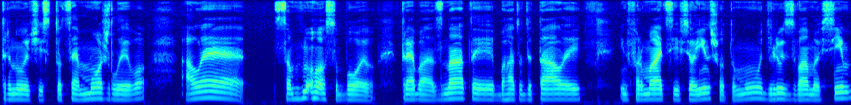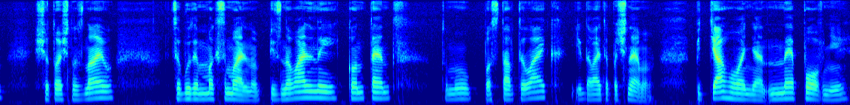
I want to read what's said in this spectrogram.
тренуючись, то це можливо, але само собою треба знати багато деталей, інформації, всього іншого. Тому ділюсь з вами всім, що точно знаю. Це буде максимально пізнавальний контент, тому поставте лайк і давайте почнемо. Підтягування не повні,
